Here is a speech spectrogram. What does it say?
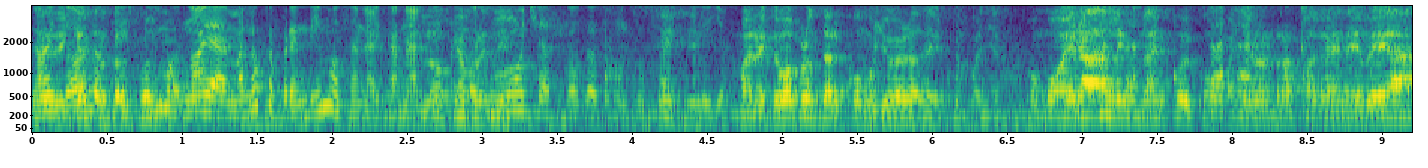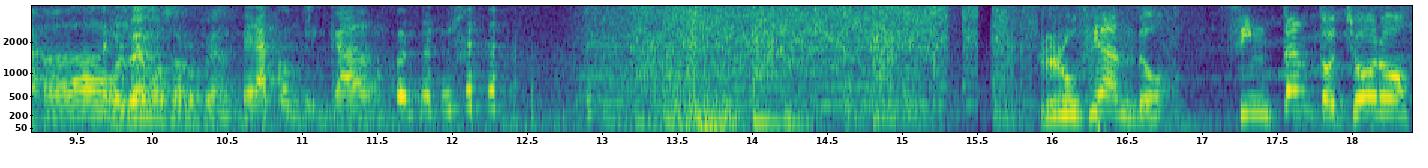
No, y todo lo que cosas. hicimos. No, y además lo que aprendimos en el canal, Lo que hicimos aprendí. muchas cosas juntos, Sí, yo. Bueno, y te voy a preguntar cómo yo era de compañero. ¿Cómo era Alex Blanco de compañero en Ráfaga NBA? Ay. Volvemos a Rufeando. Era complicado. Rufeando, sin tanto choro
